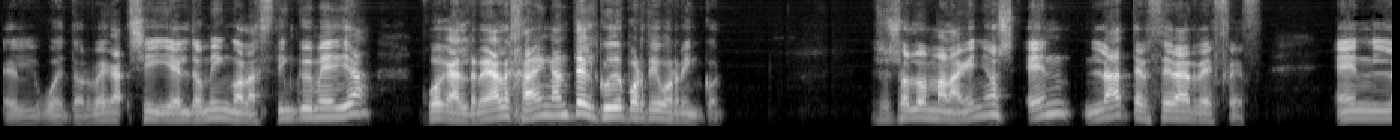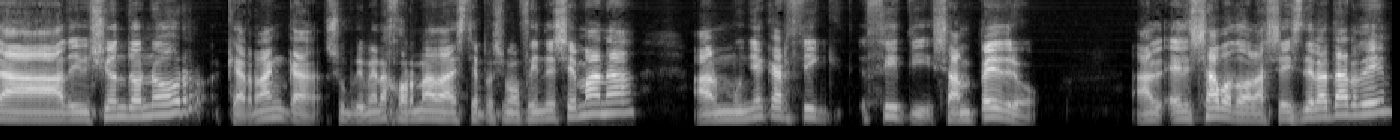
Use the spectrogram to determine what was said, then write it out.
el Huetor Vega, sí, y el domingo a las cinco y media juega el Real Jaén ante el Club Deportivo Rincón. Esos son los malagueños en la tercera RFF. En la división de honor, que arranca su primera jornada este próximo fin de semana, al Muñecar Ci- City San Pedro al- el sábado a las 6 de la tarde.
